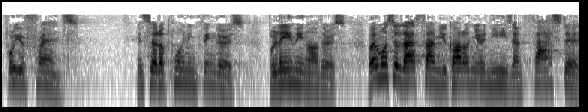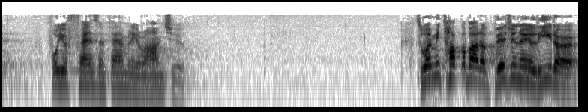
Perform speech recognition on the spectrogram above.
for your friends, instead of pointing fingers, blaming others? When was the last time you got on your knees and fasted for your friends and family around you? So when we talk about a visionary leader,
